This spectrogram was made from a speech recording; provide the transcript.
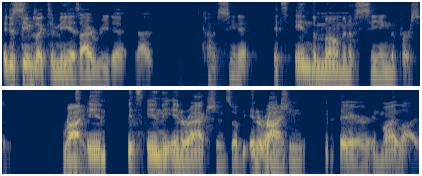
It just seems like to me, as I read it, and I've kind of seen it, it's in the moment of seeing the person right it's in it's in the interaction so if the interaction right. There in my life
